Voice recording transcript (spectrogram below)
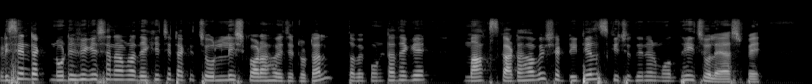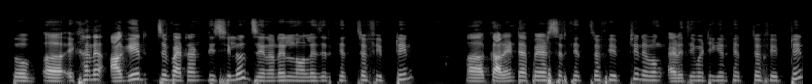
রিসেন্ট এক নোটিফিকেশান আমরা দেখেছি, এটাকে চল্লিশ করা হয়েছে টোটাল তবে কোনটা থেকে মার্কস কাটা হবে, সে ডিটেলস কিছুদিনের মধ্যেই চলে আসবে। তো এখানে আগের যে প্যাটার্নটি ছিল জেনারেল নলেজের ক্ষেত্রে ফিফটিন কারেন্ট অ্যাফেয়ার্সের ক্ষেত্রে ফিফটিন এবং অ্যারিথমেটিকের ক্ষেত্রে ফিফটিন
